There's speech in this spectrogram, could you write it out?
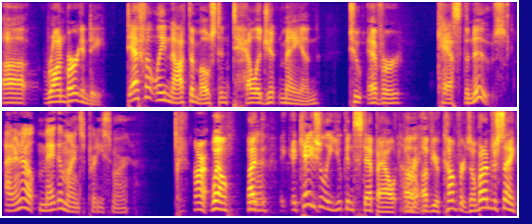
uh, Ron Burgundy, definitely not the most intelligent man to ever cast the news. I don't know. Megamind's pretty smart. All right. Well, Yeah. I, occasionally you can step out uh, right. of your comfort zone, but I'm just saying,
